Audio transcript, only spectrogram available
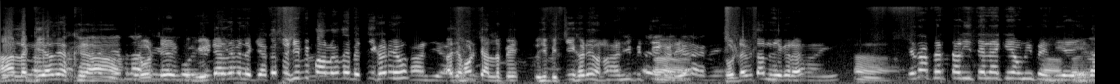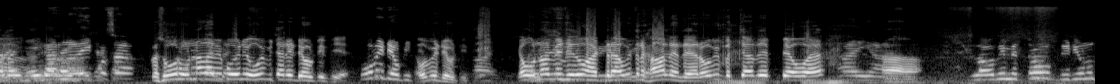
ਹਾਂ ਲੱਗੀ ਉਹਦੇ ਅੱਖ ਹਾਂ। ਰੋਟੇ ਮੀਡੀਆ ਦੇ ਵੀ ਲੱਗਿਆ ਕਿ ਤੁਸੀਂ ਵੀ ਪਾਲਕ ਦੇ ਵਿੱਚ ਹੀ ਖੜੇ ਹੋ। ਅੱਜ ਹੁਣ ਚੱਲ ਪਏ ਤੁਸੀਂ ਵਿੱਚ ਹੀ ਖੜੇ ਹੋ ਨਾ। ਹਾਂਜੀ ਵਿੱਚੇ ਖੜੇ ਆ ਤੁਹਾਡਾ ਵੀ ਤੁਹਾਨੂੰ ਜ਼ਿਕਰ ਹੈ ਹਾਂ। ਹਾਂ ਇਹਦਾ ਫਿਰ ਤਲੀ ਤੇ ਲੈ ਕੇ ਆਉਣੀ ਪੈਂਦੀ ਹੈ ਜੀ। ਕਰਨ ਵਾਲੀ ਕੁਛ ਕਸੂਰ ਉਹਨਾਂ ਦਾ ਵੀ ਕੋਈ ਨਹੀਂ ਉਹ ਵੀ ਵਿਚਾਰੇ ਡਿਊਟੀ ਤੇ ਹੈ ਉਹ ਵੀ ਡਿਊਟੀ ਉਹ ਵੀ ਡਿਊਟੀ ਤੇ ਕਿਉਂ ਉਹਨਾਂ ਨੂੰ ਵੀ ਜਦੋਂ ਆਰਡਰ ਆ ਉਹ ਵੀ ਤਨਖਾਹ ਲੈਂਦੇ ਯਾਰ ਉਹ ਵੀ ਬੱਚਿਆਂ ਦੇ ਪਿਓ ਹੈ ਹਾਂ। ਲਓ ਵੀ ਮਿੱਤਰੋ ਵੀਡੀਓ ਨੂੰ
